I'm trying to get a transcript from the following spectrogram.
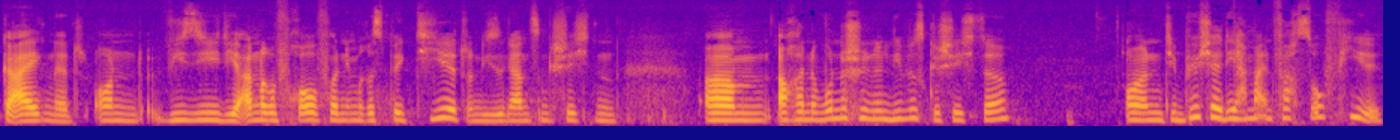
geeignet und wie sie die andere Frau von ihm respektiert und diese ganzen Geschichten. Ähm, auch eine wunderschöne Liebesgeschichte. Und die Bücher, die haben einfach so viel.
